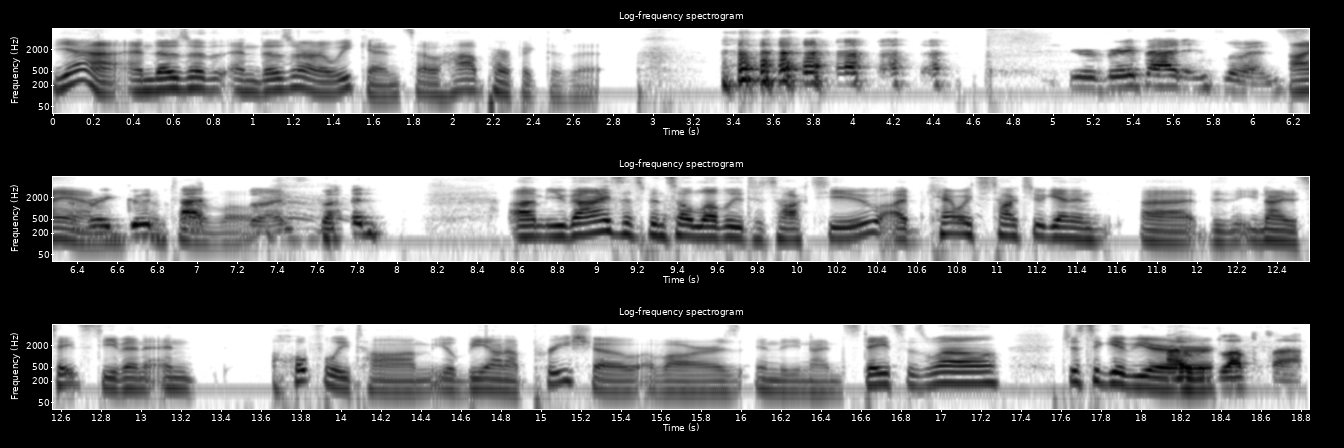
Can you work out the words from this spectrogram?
Yeah, and those are and those are on a weekend. So how perfect is it? You're a very bad influence. I am. a very good I'm bad terrible. influence, but Um, you guys, it's been so lovely to talk to you. I can't wait to talk to you again in uh, the United States, Stephen, and hopefully, Tom, you'll be on a pre-show of ours in the United States as well, just to give I your would love that.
